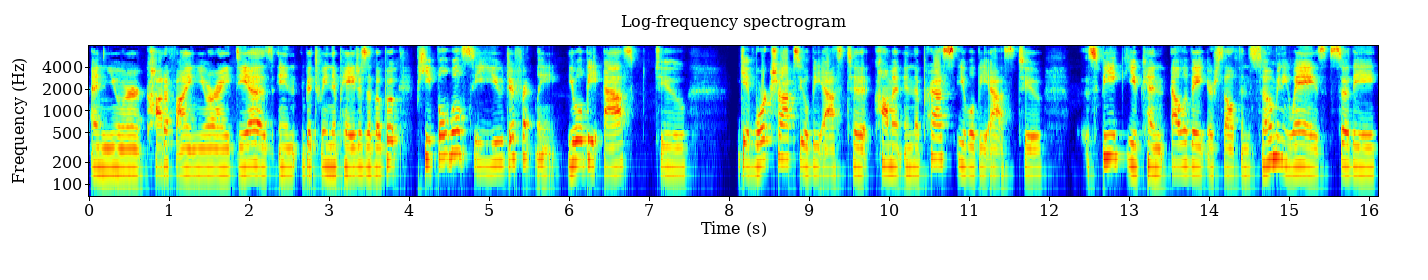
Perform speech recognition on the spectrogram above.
and you're codifying your ideas in between the pages of a book. People will see you differently. You will be asked to give workshops. You'll be asked to comment in the press. You will be asked to speak. You can elevate yourself in so many ways. So the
